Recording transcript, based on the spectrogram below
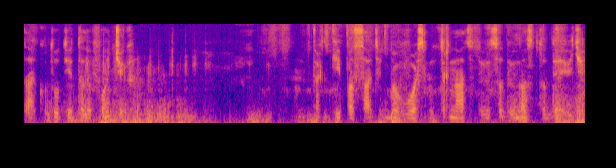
Так, отут є телефончик. Такий пасатик був 8, 13999.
